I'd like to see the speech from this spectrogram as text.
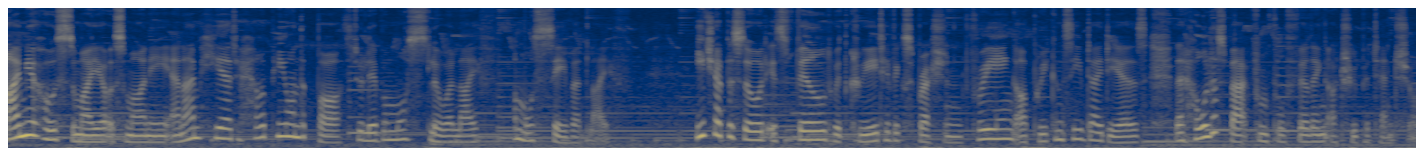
I'm your host, Sumayya Usmani, and I'm here to help you on the path to live a more slower life, a more savored life. Each episode is filled with creative expression, freeing our preconceived ideas that hold us back from fulfilling our true potential.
